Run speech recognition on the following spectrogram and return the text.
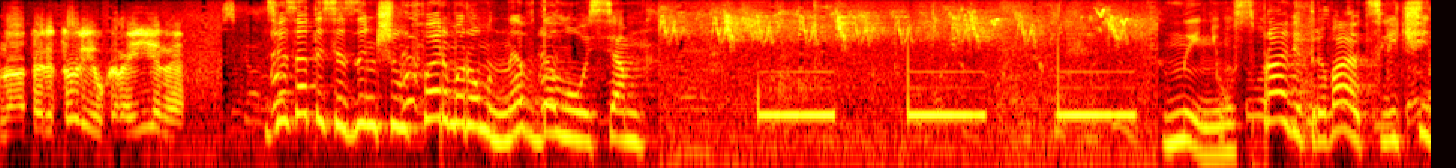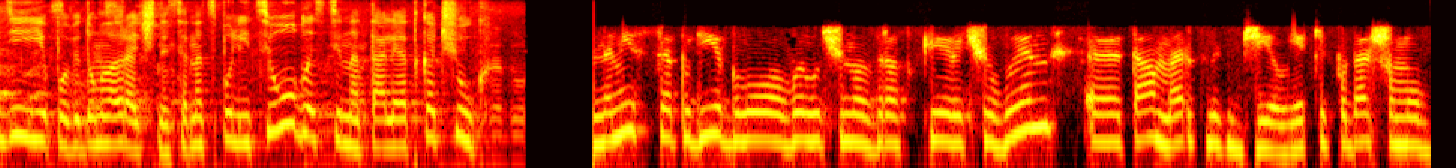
на території України. Зв'язатися з іншим фермером не вдалося. Нині у справі тривають слідчі дії, повідомила речниця Нацполіції області Наталія Ткачук. На місце події було вилучено зразки речовин е, та мертвих бджіл, які в подальшому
